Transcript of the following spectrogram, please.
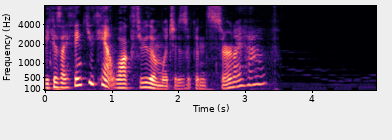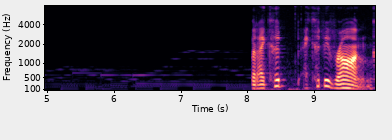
Because I think you can't walk through them, which is a concern I have. But I could I could be wrong.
